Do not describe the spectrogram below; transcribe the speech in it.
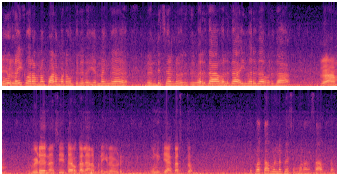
நூறு லைக் வராம நான் பாட மாட்டேன் தெரியுதா? என்னங்க? ரெண்டு சேனல் வருது. வருதா? வருதா? ஐ வருதா? வருதா? ராம் விடு. நான் சீதாவை கல்யாணம் பண்ணிக்கிறேன். விடு. உனக்கு ஏன் கஷ்டம்? இப்போ தமிழில் பேசும்போது நாங்கள் சாப்பிட்டோம்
